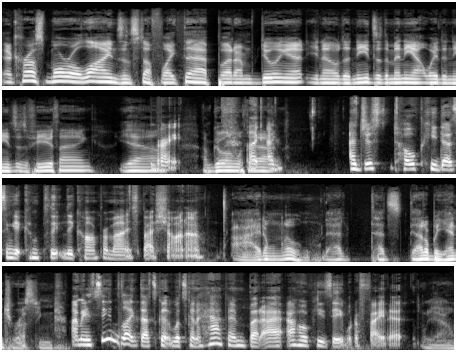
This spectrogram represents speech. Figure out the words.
across moral lines and stuff like that. But I'm doing it. You know, the needs of the many outweigh the needs of the few. Thing. Yeah, Right. I'm going with Like that. I, I just hope he doesn't get completely compromised by Shauna. I, don't know. That that's that'll be interesting. I mean, it seems like that's go- what's going to happen, but I, I hope he's able to fight it. Yeah.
